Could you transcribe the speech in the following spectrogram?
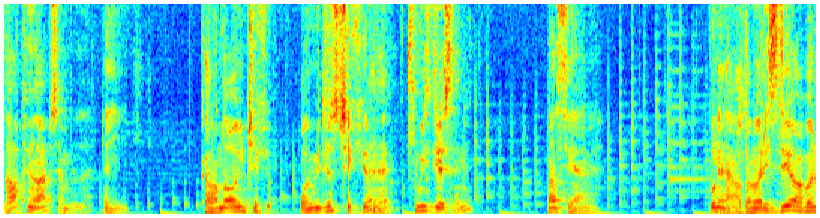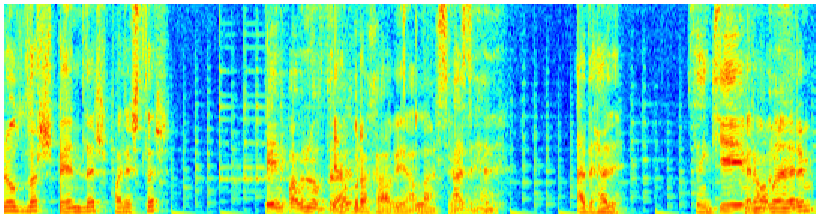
Ne yapıyorsun abi sen burada? E, kanalda oyun çekiyor. Oyun videosu çekiyor. Ee, kim izliyor seni? Nasıl yani? Bunu E, adamlar izliyor, abone oldular, beğendiler, paylaştılar. beğenip abone oldular. Ya bırak abi ya Allah'ını seversen. Hadi hadi. Hadi hadi. Sen kim? Benim Abone- abonelerim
